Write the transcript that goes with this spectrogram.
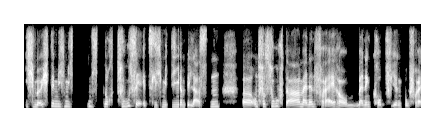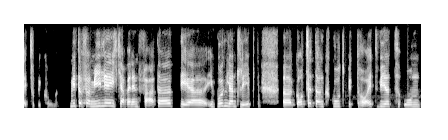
ich möchte mich nicht nicht noch zusätzlich mit Dingen belasten äh, und versuche da meinen Freiraum, meinen Kopf irgendwo frei zu bekommen. Mit der Familie, ich habe einen Vater, der im Burgenland lebt, äh, Gott sei Dank gut betreut wird und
